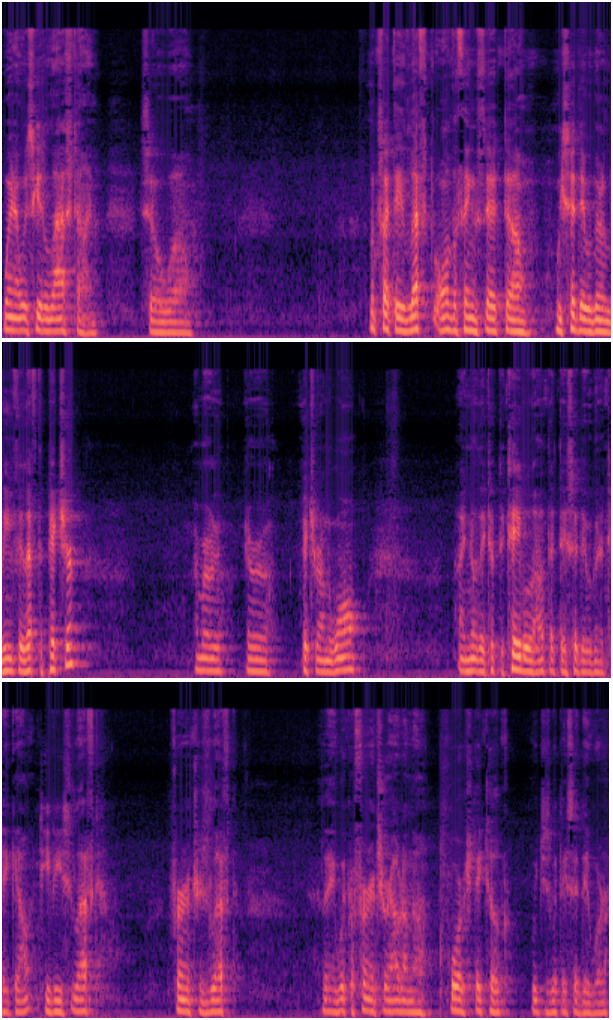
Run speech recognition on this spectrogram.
when I was here the last time. So uh, looks like they left all the things that uh, we said they were going to leave. They left the picture. Remember there were a picture on the wall? I know they took the table out that they said they were going to take out. TV's left. Furniture's left. The wicker furniture out on the porch they took, which is what they said they were.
